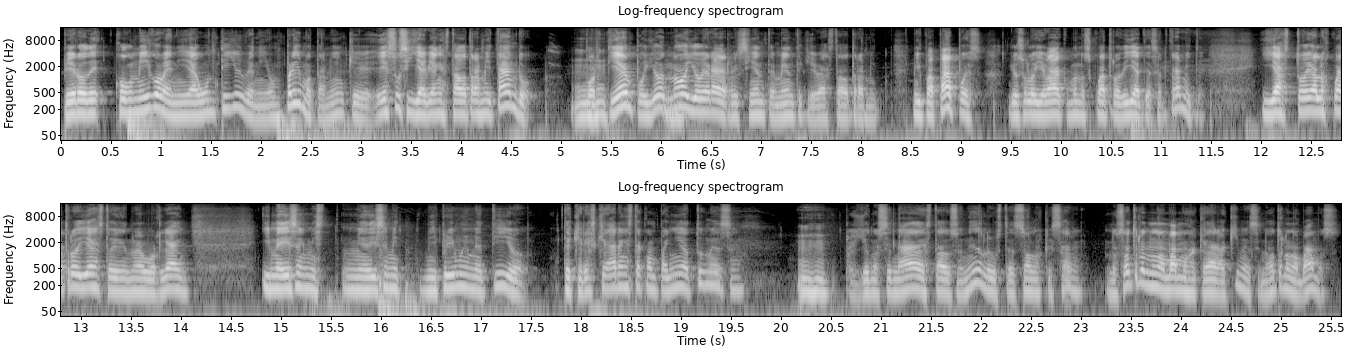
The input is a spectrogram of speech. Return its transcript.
Pero de, conmigo venía un tío y venía un primo también, que eso sí ya habían estado tramitando por tiempo. Yo no, yo era recientemente que había estado tramitando. Mi papá, pues, yo solo llevaba como unos cuatro días de hacer trámite. Y ya estoy a los cuatro días, estoy en Nueva Orleans. Y me dicen, me dice mi, primo y mi tío, ¿te querés quedar en esta compañía? Tú me dices, pues yo no sé nada de Estados Unidos, ustedes son los que saben. Nosotros no nos vamos a quedar aquí, me dice, nosotros nos vamos.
